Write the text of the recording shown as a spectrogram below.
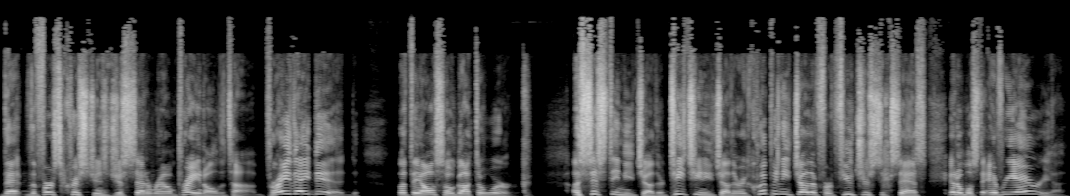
that the first Christians just sat around praying all the time. Pray they did, but they also got to work, assisting each other, teaching each other, equipping each other for future success in almost every area.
